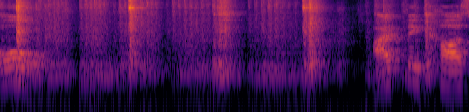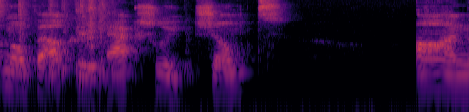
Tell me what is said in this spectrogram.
Oh. I think Cosmo Valkyrie actually jumped on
